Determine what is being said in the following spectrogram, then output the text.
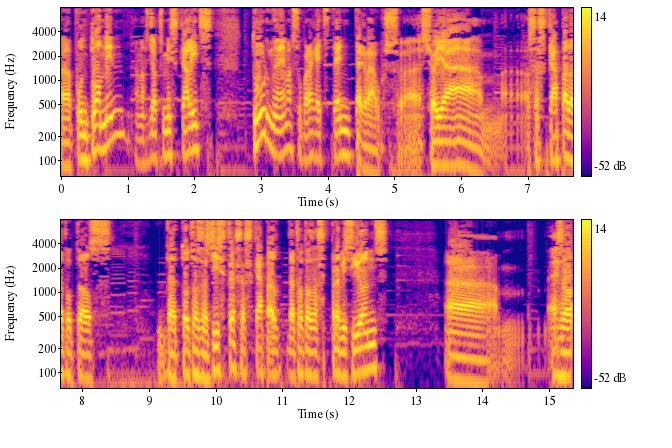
Uh, puntualment, en els jocs més càlids, tornarem a superar aquests 30 graus. Uh, això ja uh, s'escapa de tots els de tots els registres, s'escapa de totes les previsions. Uh, és, el,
